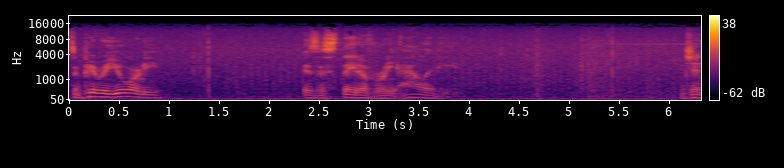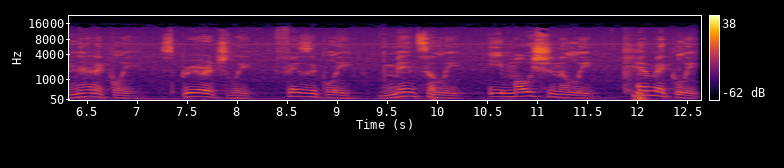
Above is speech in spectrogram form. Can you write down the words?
Superiority is a state of reality. Genetically, spiritually, physically, mentally, emotionally, chemically,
